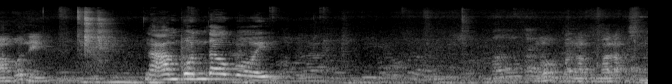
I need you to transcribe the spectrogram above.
Maambon eh. Naambon daw, boy. Oo, malak malakas na.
